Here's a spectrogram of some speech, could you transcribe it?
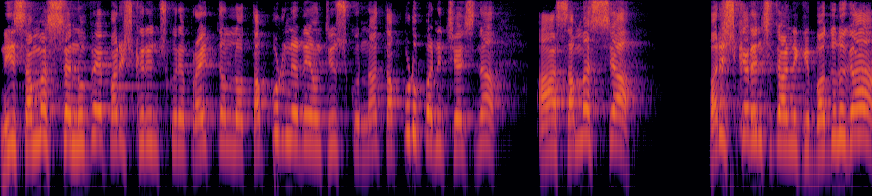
నీ సమస్య నువ్వే పరిష్కరించుకునే ప్రయత్నంలో తప్పుడు నిర్ణయం తీసుకున్నా తప్పుడు పని చేసినా ఆ సమస్య పరిష్కరించడానికి బదులుగా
